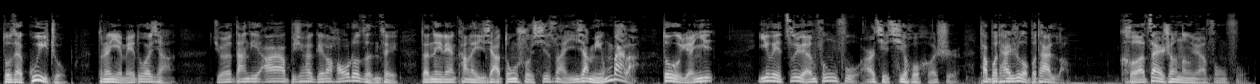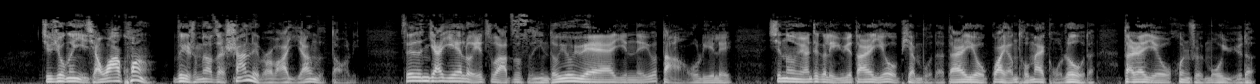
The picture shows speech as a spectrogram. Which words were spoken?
都在贵州。当然也没多想，觉得当地啊不晓得给了好多政策。但那天看了一下东数西算，一下明白了。都有原因，因为资源丰富，而且气候合适，它不太热不太冷，可再生能源丰富，就就跟以前挖矿为什么要在山里边挖一样的道理。所以人家业内做啥子事情都有原因的，有道理的。新能源这个领域当然也有骗补的，当然也有挂羊头卖狗肉的，当然也有浑水摸鱼的。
